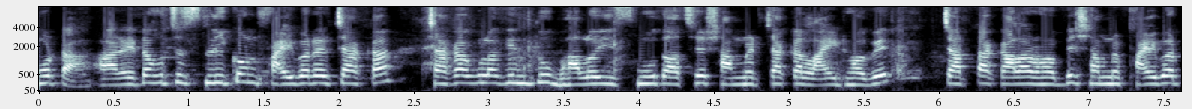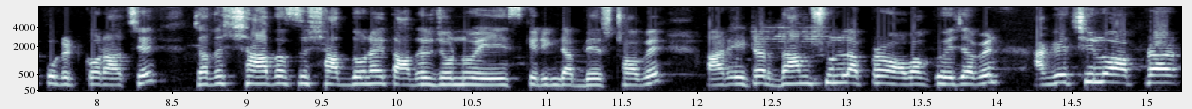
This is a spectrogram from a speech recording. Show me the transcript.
মোটা। আর এটা হচ্ছে সিলিকন ফাইবারের চাকা। চাকাগুলো কিন্তু ভালোই স্মুথ আছে। সামনের চাকা লাইট হবে। চারটা কালার হবে। সামনে ফাইবার প্রোটেক্ট করা আছে। যাদের স্বাদ আছে সাধ্য নাই, তাদের জন্য এই স্কেটিংটা বেস্ট হবে। আর এটার দাম শুনলে আপনারা অবাক হয়ে যাবেন। আগে ছিল আপনার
